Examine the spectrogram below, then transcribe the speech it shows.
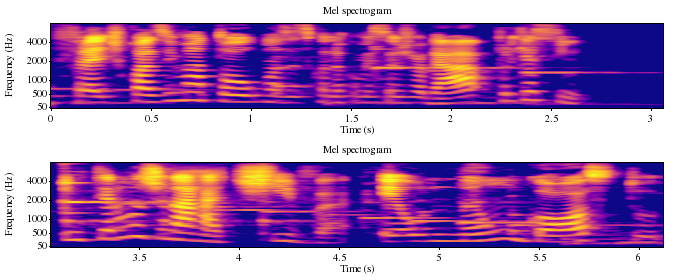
O Fred quase matou algumas vezes quando eu comecei a jogar, porque assim. Em termos de narrativa, eu não gosto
